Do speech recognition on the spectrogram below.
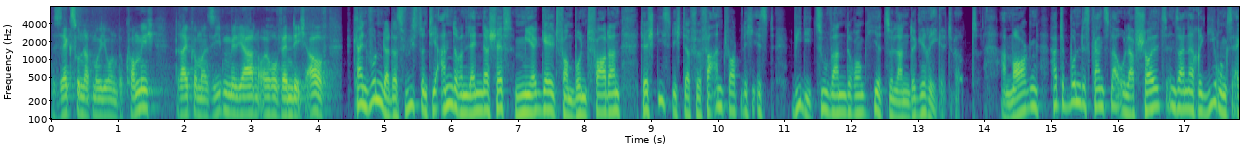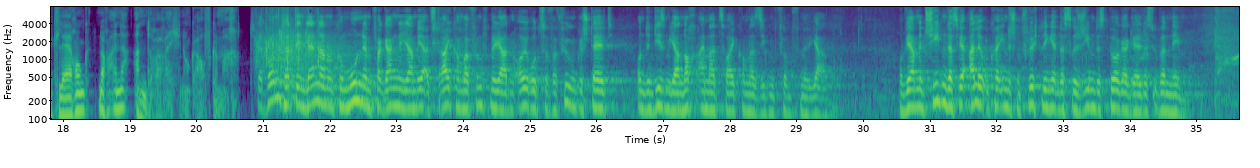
600 Millionen bekomme ich, 3,7 Milliarden Euro wende ich auf. Kein Wunder, dass Wüst und die anderen Länderchefs mehr Geld vom Bund fordern, der schließlich dafür verantwortlich ist, wie die Zuwanderung hierzulande geregelt wird. Am Morgen hatte Bundeskanzler Olaf Scholz in seiner Regierungserklärung noch eine andere Rechnung aufgemacht. Der Bund hat den Ländern und Kommunen im vergangenen Jahr mehr als 3,5 Milliarden Euro zur Verfügung gestellt und in diesem Jahr noch einmal 2,75 Milliarden. Und wir haben entschieden, dass wir alle ukrainischen Flüchtlinge in das Regime des Bürgergeldes übernehmen.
